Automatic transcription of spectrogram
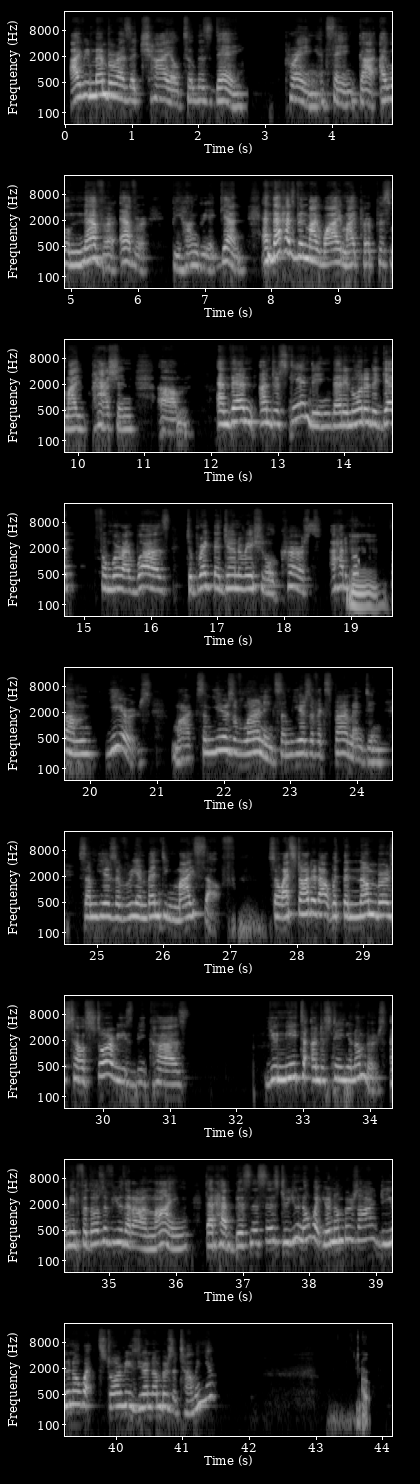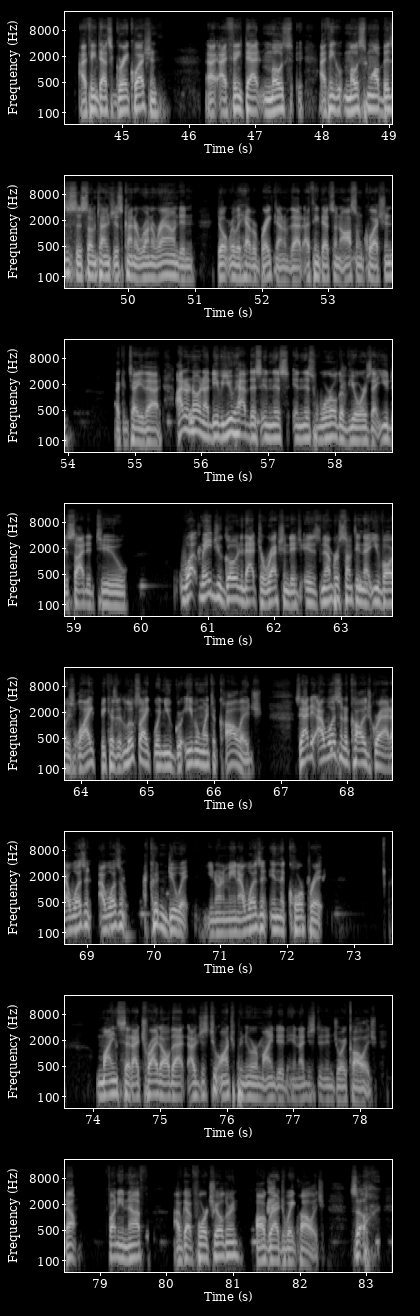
I remember as a child till this day praying and saying, God, I will never, ever be hungry again. And that has been my why, my purpose, my passion. Um, and then understanding that in order to get from where I was to break that generational curse, I had to go Mhm. some years, Mark, some years of learning, some years of experimenting, some years of reinventing myself. So I started out with the numbers tell stories because you need to understand your numbers. I mean, for those of you that are online that have businesses, do you know what your numbers are? Do you know what stories your numbers are telling you? I think that's a great question. I, I think that most, I think most small businesses sometimes just kind of run around and don't really have a breakdown of that. I think that's an awesome question. I can tell you that. I don't know, Nadiva. You have this in this in this world of yours that you decided to. What made you go into that direction? Did, is numbers something that you've always liked? Because it looks like when you gr- even went to college. See, I, I wasn't a college grad. I wasn't. I wasn't. I couldn't do it. You know what I mean? I wasn't in the corporate mindset. I tried all that. I was just too entrepreneur minded and I just didn't enjoy college. Now, funny enough, I've got four children, all graduate college. So,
